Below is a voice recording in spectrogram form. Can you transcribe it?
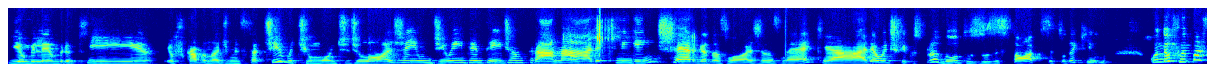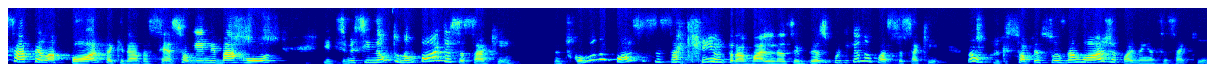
E eu me lembro que eu ficava no administrativo, tinha um monte de loja, e um dia eu inventei de entrar na área que ninguém enxerga das lojas, né? Que é a área onde ficam os produtos, os estoques e tudo aquilo. Quando eu fui passar pela porta que dava acesso, alguém me barrou e disse assim: Não, tu não pode acessar aqui. Eu disse, como eu não posso acessar aqui? Eu trabalho nessa empresa, por que eu não posso acessar aqui? Não, porque só pessoas da loja podem acessar aqui.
